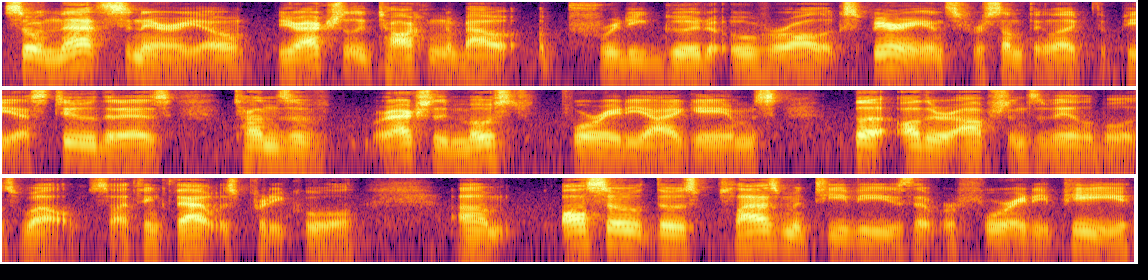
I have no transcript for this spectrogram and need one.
So in that scenario, you're actually talking about a pretty good overall experience for something like the PS2 that has tons of, or actually most 480i games but other options available as well. So I think that was pretty cool. Um, also, those plasma TVs that were 480p,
